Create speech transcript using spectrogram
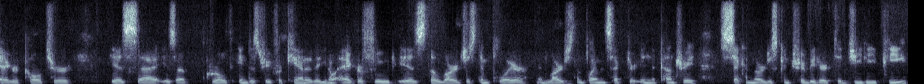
agriculture is uh, is a growth industry for Canada. You know, agri-food is the largest employer and largest employment sector in the country, second largest contributor to GDP,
